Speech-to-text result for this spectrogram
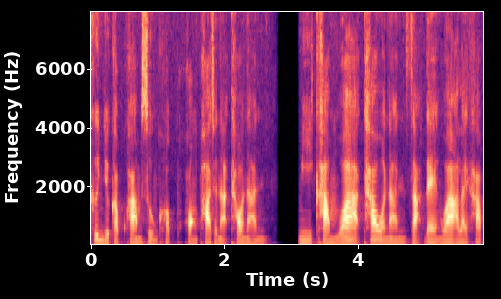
ขึ้นอยู่กับความสูงของของภาชนะเท่านั้น มีคำว่าเท่านั้นแสดงว่าอะไรครับ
